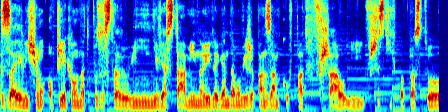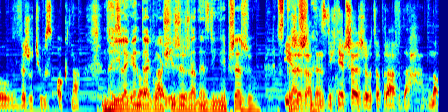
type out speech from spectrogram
zajęli się opieką nad pozostałymi nowymi niewiastami. No i legenda mówi, że pan zamku wpadł w szał i wszystkich po prostu wyrzucił z okna. No i legenda głosi, że żaden z nich nie przeżył. Straszne. I że żaden z nich nie przeżył, to prawda. No.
